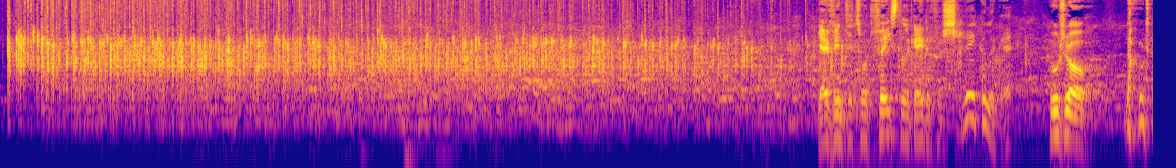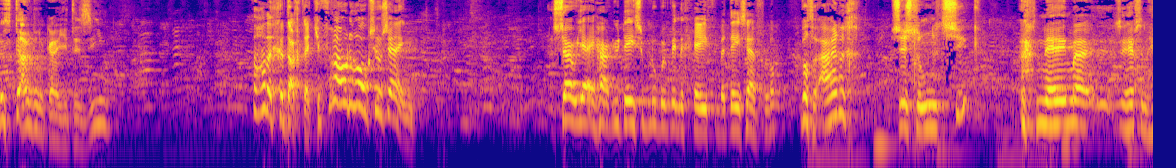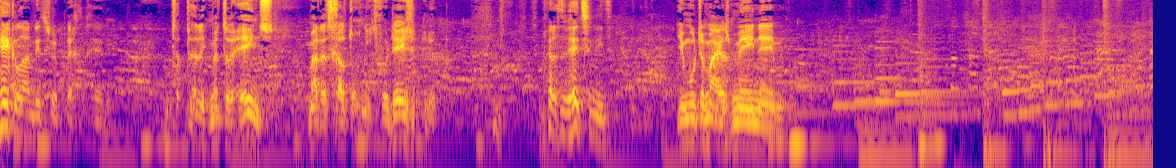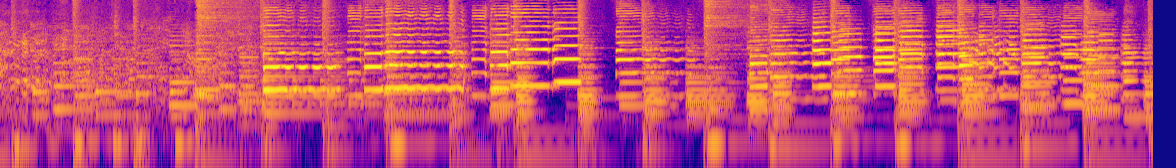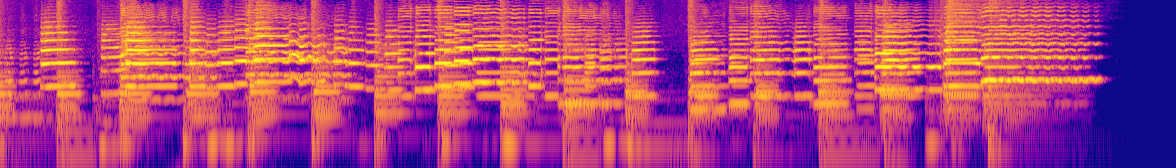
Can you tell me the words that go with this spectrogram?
Jij vindt dit soort feestelijkheden verschrikkelijk, hè? Hoezo? Nou, dat is duidelijk aan je te zien. We hadden gedacht dat je vrouw er ook zou zijn. Zou jij haar nu deze bloemen willen geven met deze envelop? Wat aardig. Ze is toch niet ziek? Nee, maar ze heeft een hekel aan dit soort plechtigheden. Dat ben ik met haar eens. Maar dat geldt toch niet voor deze club? Maar dat weet ze niet. Je moet hem maar eens meenemen.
